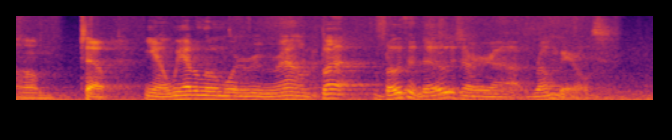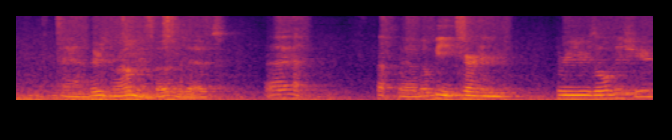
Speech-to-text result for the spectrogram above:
Um, so you know we have a little more to room around, but both of those are uh, rum barrels. Yeah, there's rum in both of those. Uh, they'll be turning three years old this year.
